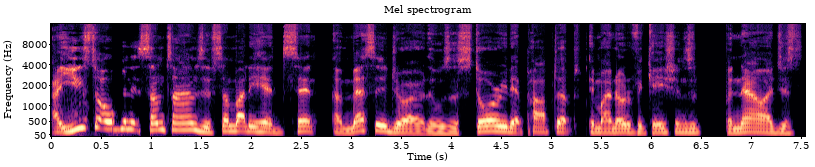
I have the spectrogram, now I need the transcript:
I used to open it sometimes if somebody had sent a message or there was a story that popped up in my notifications, but now I just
